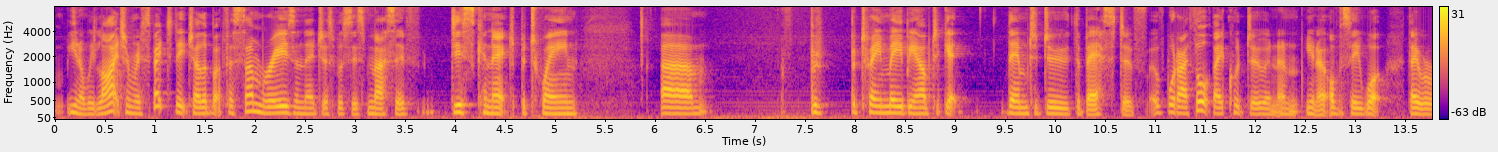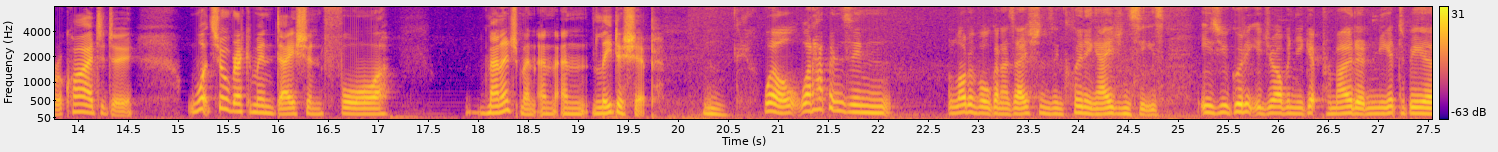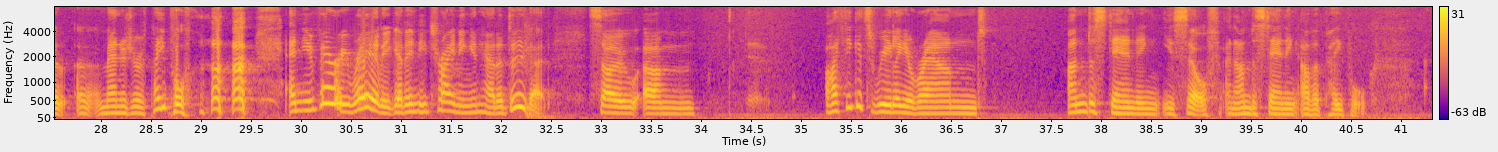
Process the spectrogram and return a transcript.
you know we liked and respected each other, but for some reason there just was this massive disconnect between um, b- between me being able to get them to do the best of, of what I thought they could do and, and you know obviously what they were required to do. What's your recommendation for management and, and leadership? Mm. Well, what happens in a lot of organisations, including agencies, is you're good at your job and you get promoted and you get to be a, a manager of people. and you very rarely get any training in how to do that. So um, I think it's really around understanding yourself and understanding other people.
